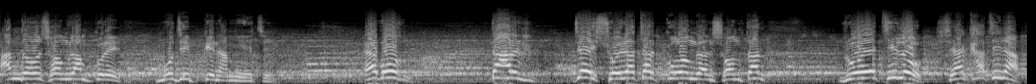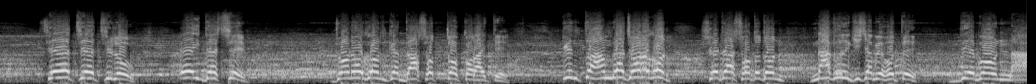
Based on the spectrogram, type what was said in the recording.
আন্দোলন সংগ্রাম করে মুজিবকে নামিয়েছে। এবং তার যে স্বৈরাচার কুলঙ্গান সন্তান রয়েছিল শেখ হাসিনা, সে চেয়েছিল এই দেশে জনগণকে দাসত্ব করাইতে। কিন্তু আমরা জনগণ সেটা সচেতন নাগরিক হিসাবে হতে দেব না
